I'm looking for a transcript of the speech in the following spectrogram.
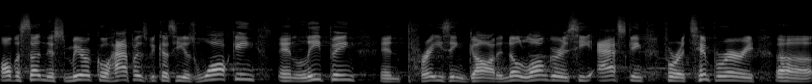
all of a sudden this miracle happens because he is walking and leaping and praising God. And no longer is he asking for a temporary uh,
